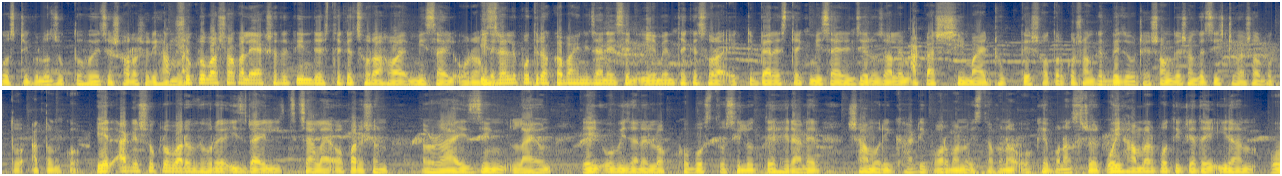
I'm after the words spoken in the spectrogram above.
গোষ্ঠীগুলো যুক্ত হয়েছে সরাসরি হামলা শুক্রবার সকালে একসাথে তিন দেশ থেকে ছোড়া হয় মিসাইল ও ইসরায়েলের প্রতিরক্ষা বাহিনী জানিয়েছেন, ইয়েমেন থেকে ছোড়া একটি ব্যালিস্টিক মিসাইল জেরুজালেম আকাশ সীমায় ঢুকতে সতর্ক সংকেত বেজে ওঠে। সঙ্গে সঙ্গে সৃষ্টি হয় সর্বত্র আতঙ্ক। এর আগে শুক্রবার ভোরে ইসরায়েল চালায় অপারেশন রাইজিং লায়ন। এই অভিযানের লক্ষ্য বস্তু ছিল তেহরানের সামরিক ঘাঁটি, পরমাণু স্থাপনা ও ক্ষেপণাস্ত্রের। ওই হামলার প্রতিক্রিয়াতে ইরান ও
